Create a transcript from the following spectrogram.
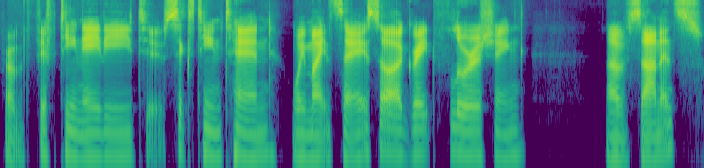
from 1580 to 1610, we might say, saw a great flourishing of sonnets.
